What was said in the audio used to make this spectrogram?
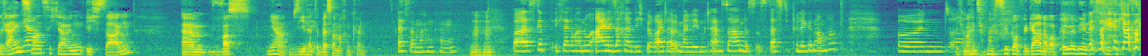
23-jährigen Ich sagen, ähm, was ja, sie hätte besser machen können? Besser machen können. Mhm. Aber es gibt, ich sage mal, nur eine Sache, die ich bereut habe, in meinem Leben getan zu haben. Das ist, dass ich die Pille genommen habe. Und. Äh, Ich meinte in Bezug auf vegan, aber Pille nicht. Ich weiß auch,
